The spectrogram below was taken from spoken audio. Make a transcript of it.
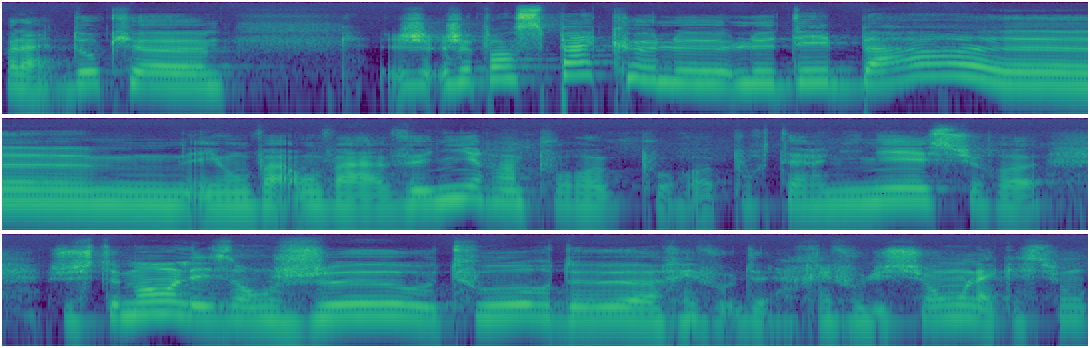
Voilà, donc je ne pense pas que le, débat, euh, et on va, on va venir hein, pour, pour, pour, terminer sur euh, justement les enjeux autour de, de la révolution, la question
